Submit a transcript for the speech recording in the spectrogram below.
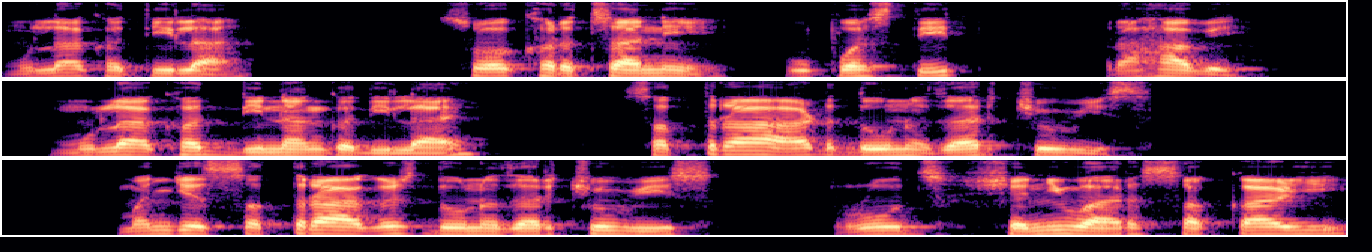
मुलाखतीला स्वखर्चाने उपस्थित राहावे. मुलाखत दिनांक दिला आहे सतरा आठ दोन हजार चोवीस. म्हणजे सतरा ऑगस्ट दोन हजार चोवीस रोज शनिवार सकाळी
